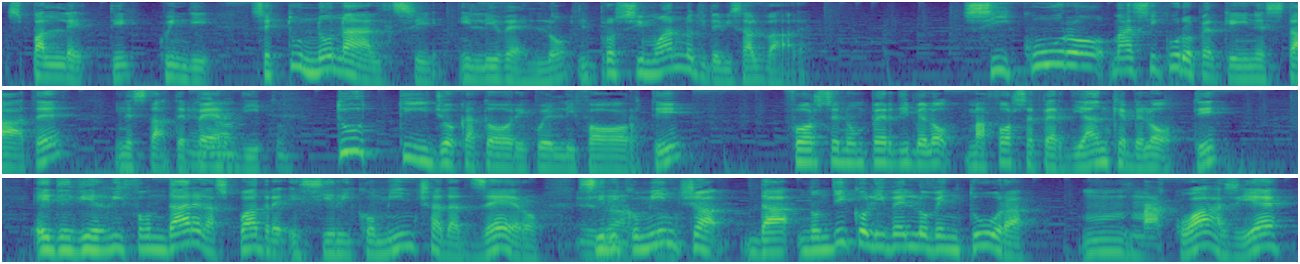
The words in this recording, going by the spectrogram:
Spalletti, quindi se tu non alzi il livello, il prossimo anno ti devi salvare. Sicuro, ma sicuro perché in estate, in estate perdi Esatto. tutti i giocatori quelli forti, forse non perdi Belotti, ma forse perdi anche Belotti e devi rifondare la squadra e si ricomincia da zero. Si Esatto. ricomincia da non dico livello Ventura, mm, ma quasi, eh.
